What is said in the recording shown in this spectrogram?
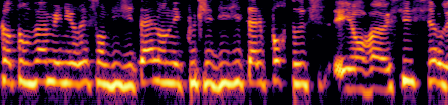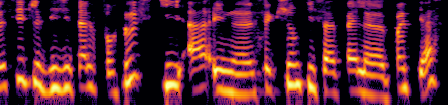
Quand on veut améliorer son digital, on écoute les digital pour tous et on va aussi sur le site le digital pour tous qui a une section qui s'appelle euh, podcast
